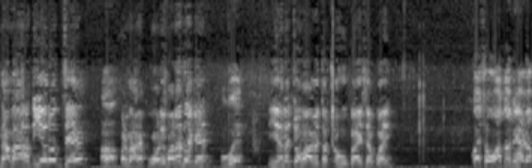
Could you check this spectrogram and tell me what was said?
ના વારો તો એનો જ છે. હા. પણ મારે પોણી વાળા છે કે? હવે. એને ચો વાવેતર ચો હુકાઈ શકાય કશો વાંધો નહીં હેડો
